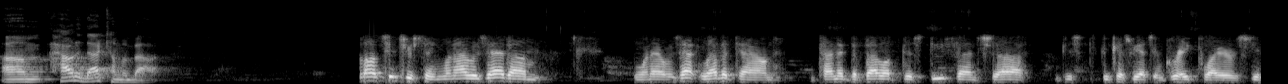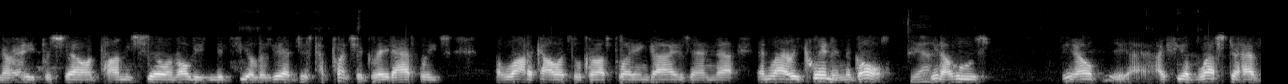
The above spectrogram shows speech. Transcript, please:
Um, how did that come about? Well, it's interesting. When I was at um, when I was at Levittown, kind of developed this defense uh, just because we had some great players. You know, Eddie Purcell and Tommy Sill and all these midfielders. We had just a bunch of great athletes. A lot of college lacrosse playing guys, and uh, and Larry Quinn in the goal. Yeah. You know, who's, you know, I feel blessed to have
